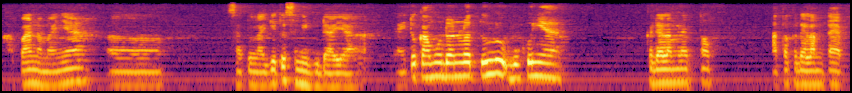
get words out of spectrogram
apa namanya eh, satu lagi tuh seni budaya. Nah itu kamu download dulu bukunya ke dalam laptop atau ke dalam tab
